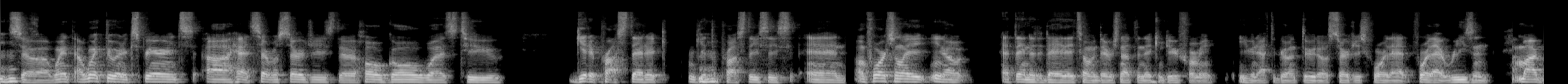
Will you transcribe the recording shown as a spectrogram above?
Mm-hmm. So I went I went through an experience, uh, had several surgeries. The whole goal was to get a prosthetic, get mm-hmm. the prosthesis. And unfortunately, you know, at the end of the day, they told me there was nothing they can do for me, even after going through those surgeries for that, for that reason. My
